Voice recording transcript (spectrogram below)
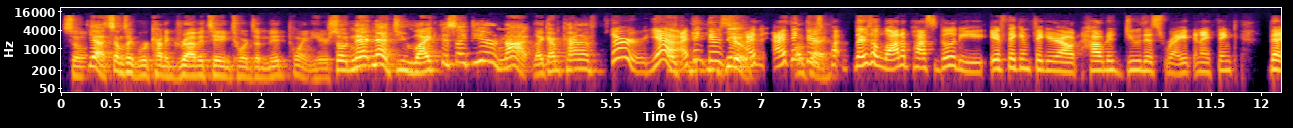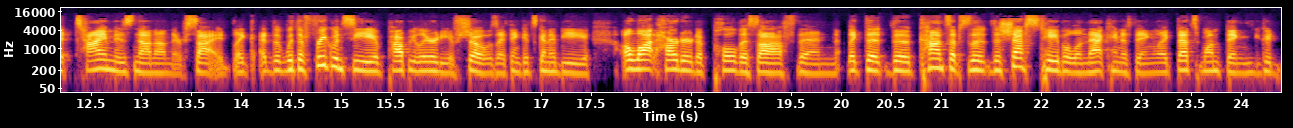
So yeah, it sounds like we're kind of gravitating towards a midpoint here. So net net, do you like this idea or not? Like I'm kind of sure. Yeah, like, I think there's I, I, think okay. there's there's a lot of possibility if they can figure out how to do this right. And I think that time is not on their side. Like the, with the frequency of popularity of shows, I think it's going to be a lot harder to pull this off than like the the concepts, the the chef's table and that kind of thing. Like that's one thing you could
